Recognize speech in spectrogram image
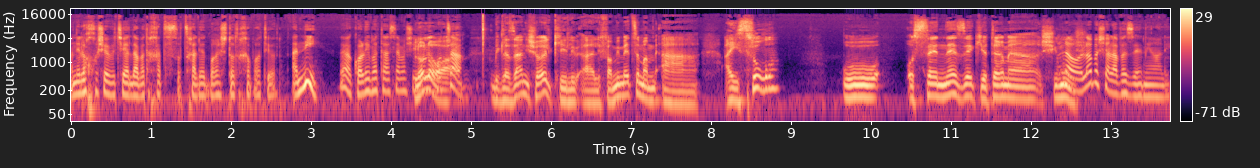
אני לא חושבת שילדה בת 11 צריכה להיות ברשתות החברתיות. אני, זה הכל אם אתה תעשה מה שהיא לא, לא, רוצה. בגלל זה אני שואל, כי לפעמים עצם האיסור הוא עושה נזק יותר מהשימוש. לא, לא בשלב הזה נראה לי.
